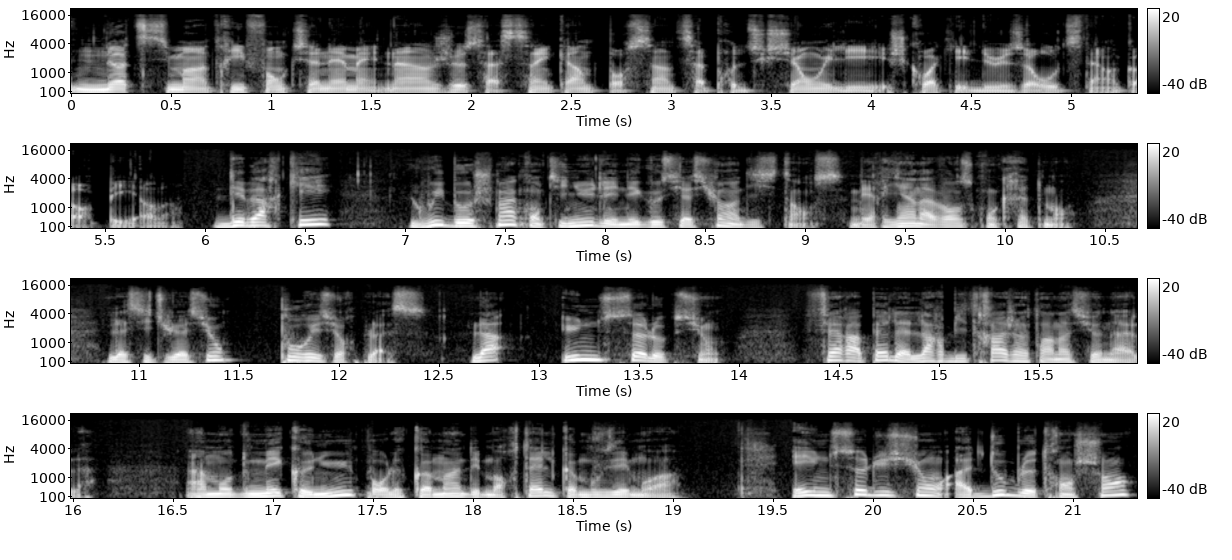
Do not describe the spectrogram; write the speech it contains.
notre cimenterie fonctionnait maintenant juste à 50% de sa production et je crois que les deux autres, c'était encore pire. Débarqué, Louis Beauchemin continue les négociations à distance, mais rien n'avance concrètement. La situation pourrit sur place. Là, une seule option faire appel à l'arbitrage international. Un monde méconnu pour le commun des mortels comme vous et moi. Et une solution à double tranchant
